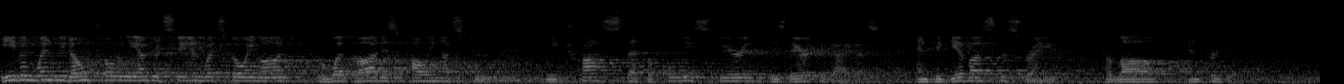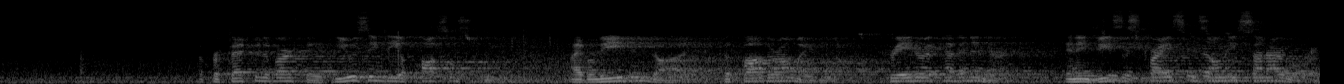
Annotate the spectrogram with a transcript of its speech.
even when we don't totally understand what's going on or what God is calling us to? We trust that the Holy Spirit is there to guide us and to give us the strength to love and forgive A profession of our faith, using the Apostles' Creed. I believe in God, the Father Almighty, creator of heaven and earth, and in Jesus Christ, his only Son, our Lord,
